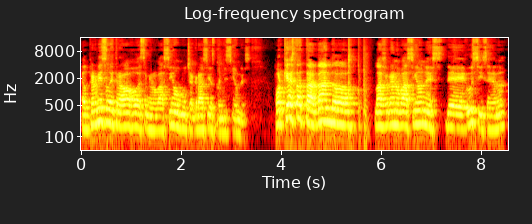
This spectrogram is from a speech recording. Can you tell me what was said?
el permiso de trabajo de su renovación. Muchas gracias, bendiciones. ¿Por qué está tardando las renovaciones de UCI, Ana?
